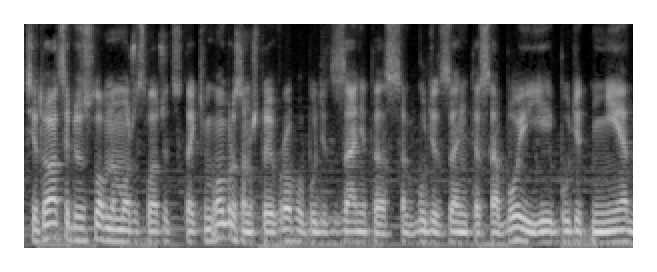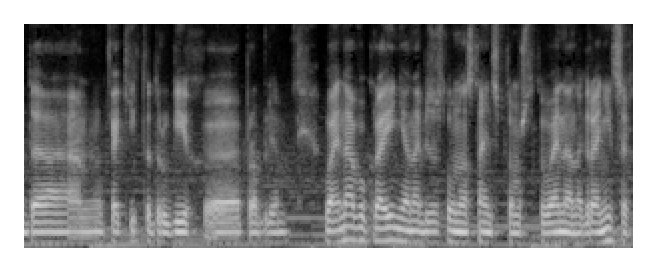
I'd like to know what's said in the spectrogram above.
Ситуация, безусловно, может сложиться таким образом, что Европа будет занята, будет занята собой, и ей будет не до каких-то других э, проблем. Война в Украине, она, безусловно, останется, потому что это война на границах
